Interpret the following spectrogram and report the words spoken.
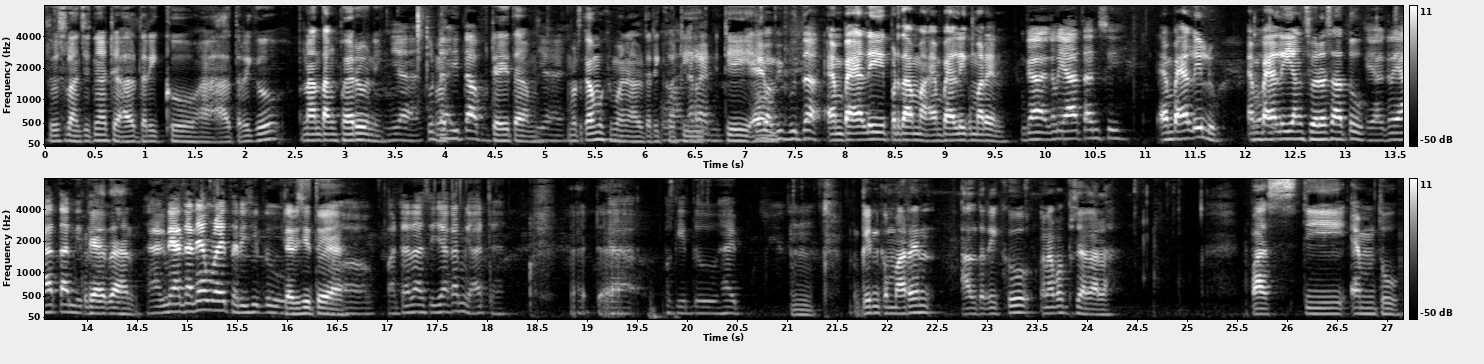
Terus selanjutnya ada Alter Ego. Nah, Alter Ego penantang baru nih. ya kuda hitam Kuda hitam. Iya. Menurut kamu gimana Alter Ego Wah, di keren. di Oh, M- babi buta. MPLI pertama, MPLI kemarin. nggak kelihatan sih MPLI lu, MPLI yang juara satu. ya kelihatan itu Kelihatan. nah kelihatannya mulai dari situ Dari situ ya. Oh, padahal hasilnya kan nggak ada Nggak ada. ya begitu hype Hmm. Mungkin kemarin Alter Ego kenapa bisa kalah? Pas di M2.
